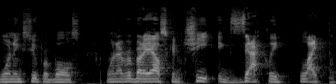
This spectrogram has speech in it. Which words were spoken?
winning Super Bowls when everybody else can cheat exactly like them.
